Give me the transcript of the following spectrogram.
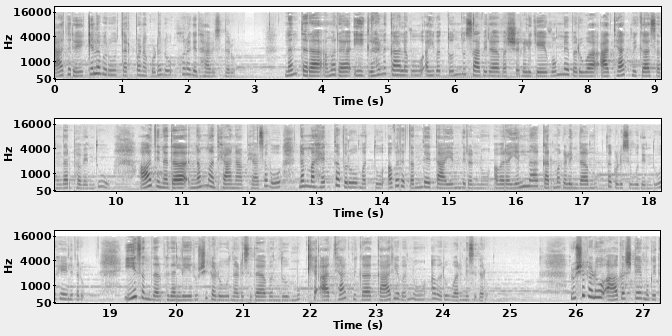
ಆದರೆ ಕೆಲವರು ತರ್ಪಣ ಕೊಡಲು ಹೊರಗೆ ಧಾವಿಸಿದರು. ನಂತರ ಅಮರ ಈ ಗ್ರಹಣ ಕಾಲವು ಐವತ್ತೊಂದು ಸಾವಿರ ವರ್ಷಗಳಿಗೆ ಒಮ್ಮೆ ಬರುವ ಆಧ್ಯಾತ್ಮಿಕ ಸಂದರ್ಭವೆಂದು ಆ ದಿನದ ನಮ್ಮ ಧ್ಯಾನಾಭ್ಯಾಸವು ನಮ್ಮ ಹೆತ್ತವರು ಮತ್ತು ಅವರ ತಂದೆ ತಾಯಂದಿರನ್ನು ಅವರ ಎಲ್ಲ ಕರ್ಮಗಳಿಂದ ಮುಕ್ತಗೊಳಿಸುವುದೆಂದು ಹೇಳಿದರು. ಈ ಸಂದರ್ಭದಲ್ಲಿ ಋಷಿಗಳು ನಡೆಸಿದ ಒಂದು ಮುಖ್ಯ ಆಧ್ಯಾತ್ಮಿಕ ಕಾರ್ಯವನ್ನು ಅವರು ವರ್ಣಿಸಿದರು. ಋಷಿಗಳು ಆಗಷ್ಟೇ ಮುಗಿದ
